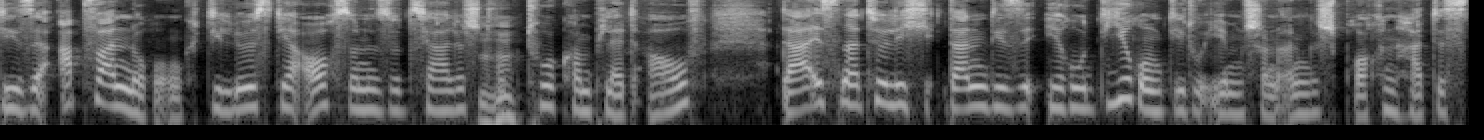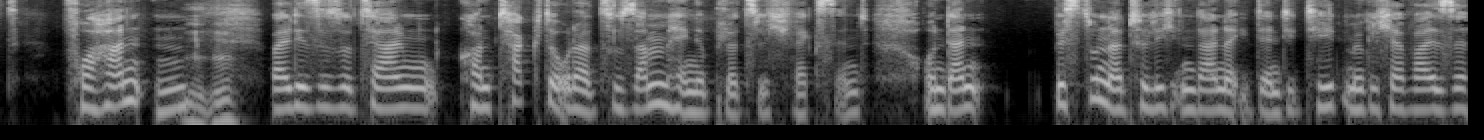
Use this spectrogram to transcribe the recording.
diese Abwanderung, die löst ja auch so eine soziale mhm. Struktur mhm. komplett auf. Da ist natürlich dann diese Erodierung, die du eben schon angesprochen hattest, vorhanden, mhm. weil diese sozialen Kontakte oder Zusammenhänge plötzlich weg sind. Und dann bist du natürlich in deiner Identität möglicherweise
